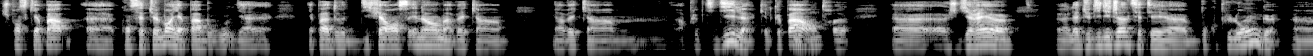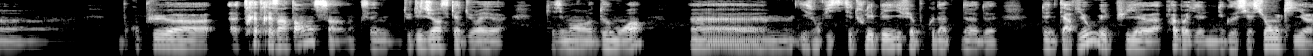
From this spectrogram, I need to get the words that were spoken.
Je pense qu'il n'y a pas euh, conceptuellement, il n'y a pas beaucoup, il y a, il y a pas de différence énorme avec un avec un, un plus petit deal quelque part mm-hmm. entre. je dirais la due diligence était beaucoup plus longue beaucoup plus euh, très très intense. Donc c'est une due diligence qui a duré quasiment deux mois. Euh, ils ont visité tous les pays, fait beaucoup d'interviews, et puis euh, après, bah, il y a une négociation qui, euh,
